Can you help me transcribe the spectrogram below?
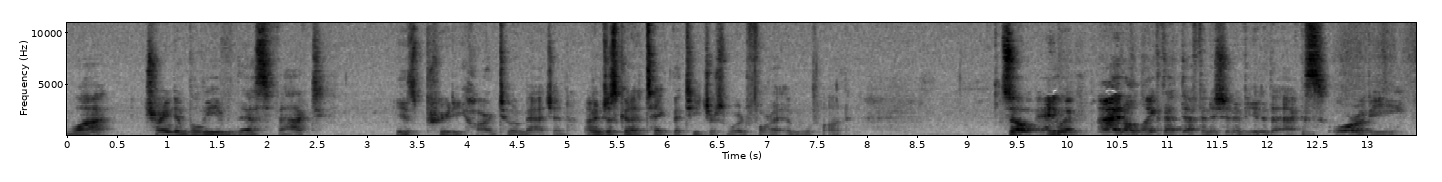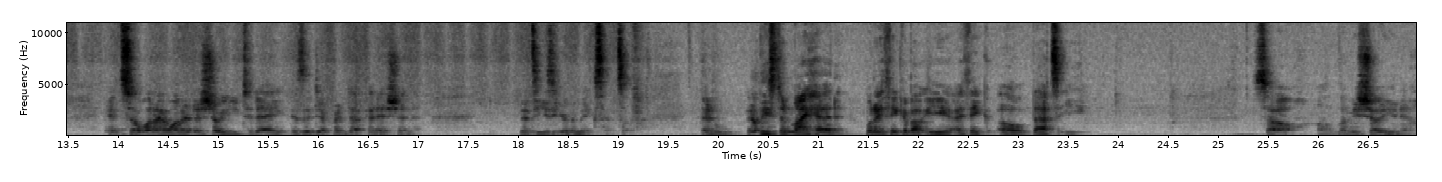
what trying to believe this fact is pretty hard to imagine. I'm just going to take the teacher's word for it and move on. So anyway, I don't like that definition of e to the x or of e. And so what I wanted to show you today is a different definition that's easier to make sense of. And at least in my head, when I think about e, I think, oh, that's e. So let me show you now.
